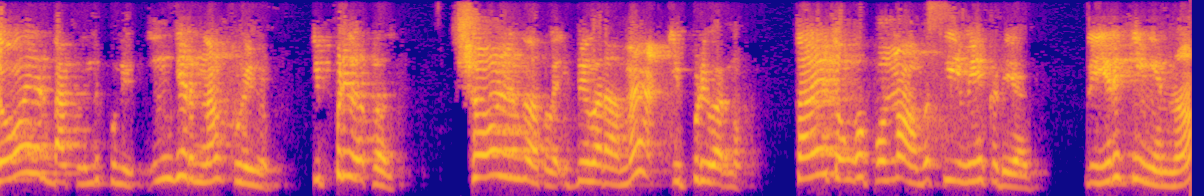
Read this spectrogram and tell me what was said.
லோயர் பேக்ல இருந்து குனியும் இங்க இருந்தா குனியும் இப்படி வரக்கூடாது. ஷோல்ல இருந்து வரக்கூடாது. இப்படி வராம இப்படி வரணும். தலையை தொங்க போடணும் அவசியமே கிடையாது. இப்படி இருக்கீங்கன்னா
